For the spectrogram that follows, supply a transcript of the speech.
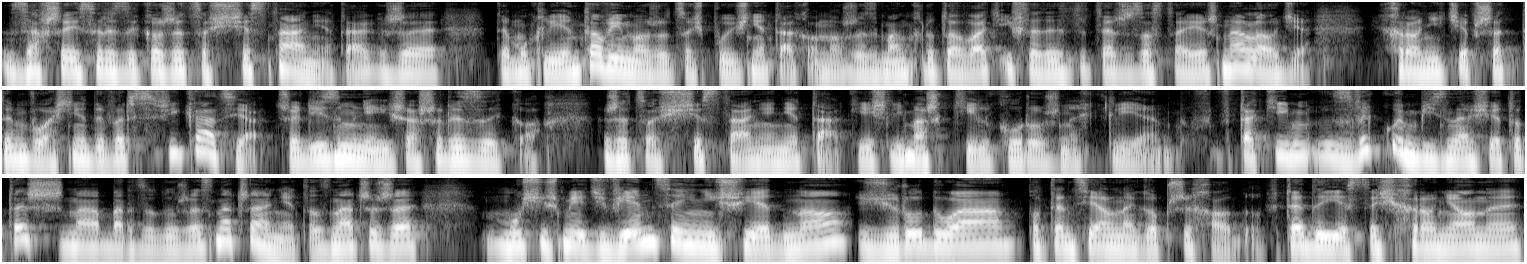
zawsze jest ryzyko, że coś się stanie, tak? Że temu klientowi może coś pójść nie tak, on może zbankrutować i wtedy ty też zostajesz na lodzie. Chroni cię przed tym właśnie dywersyfikacja, czyli zmniejszasz ryzyko, że coś się stanie nie tak, jeśli masz kilku różnych klientów. W takim zwykłym biznesie to też ma bardzo duże znaczenie. To znaczy, że musisz mieć więcej niż jedno źródła potencjalnego przychodu. Wtedy jesteś chroniony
